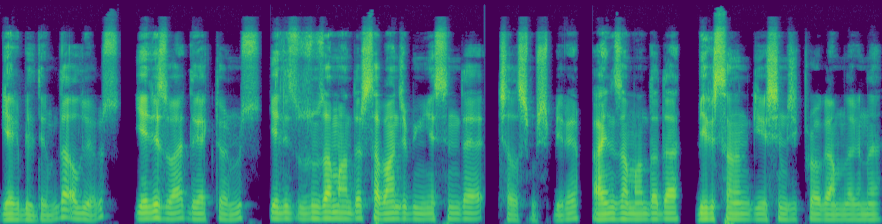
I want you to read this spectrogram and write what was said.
geri bildirim de alıyoruz. Yeliz var direktörümüz. Yeliz uzun zamandır Sabancı bünyesinde çalışmış biri. Aynı zamanda da Birisa'nın girişimcilik programlarını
